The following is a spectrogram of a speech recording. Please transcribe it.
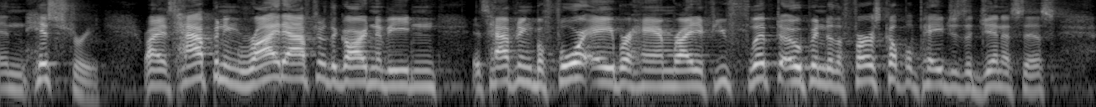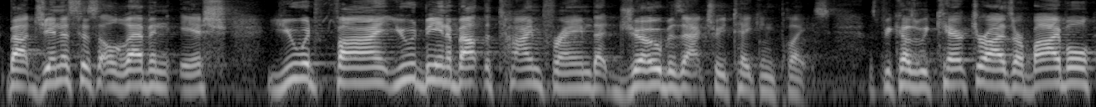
in history right? It's happening right after the Garden of Eden. It's happening before Abraham, right? If you flipped open to the first couple pages of Genesis, about Genesis 11 ish, you would find, you would be in about the time frame that Job is actually taking place. It's because we characterize our Bible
